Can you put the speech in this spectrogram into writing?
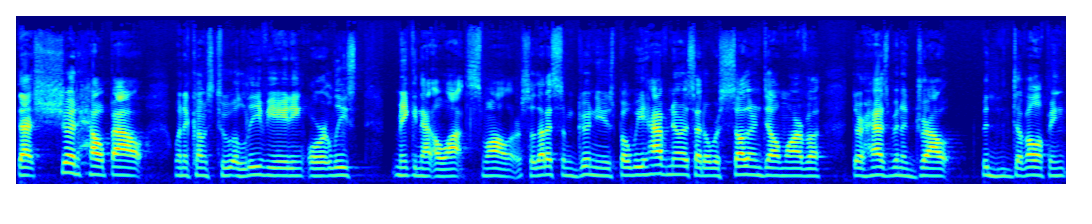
that should help out when it comes to alleviating or at least making that a lot smaller. So that is some good news. But we have noticed that over southern Delmarva, there has been a drought developing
